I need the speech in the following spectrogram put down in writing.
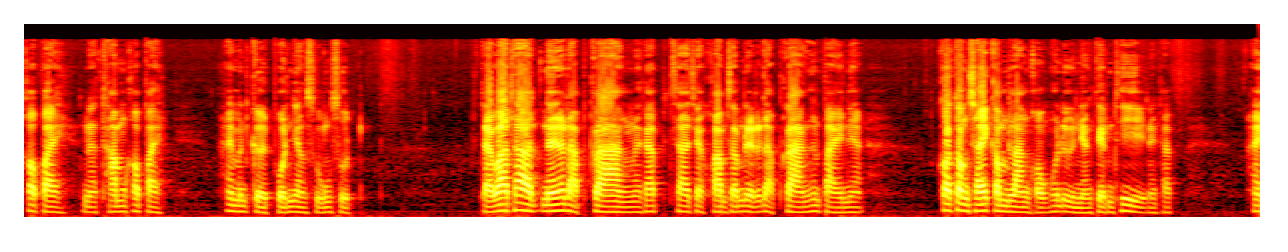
เข้าไปนะทำเข้าไป ให้มันเกิดผลอย่างสูงสุด แต่ว่าถ้าในระดับกลางนะครับถ้าจะความสำเร็จระดับกลางขึ้นไปเนี่ยก็ต้องใช้กำลังของคนอื่นอย่างเต็มที่นะครับ ให้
